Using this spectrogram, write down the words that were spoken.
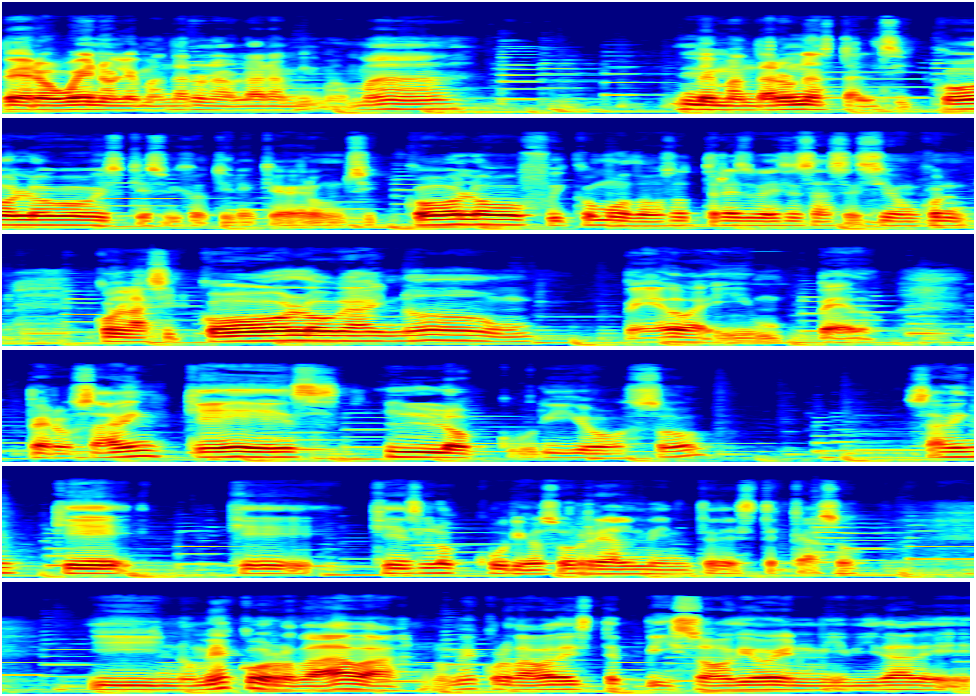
Pero bueno, le mandaron a hablar a mi mamá, me mandaron hasta el psicólogo, es que su hijo tiene que ver un psicólogo, fui como dos o tres veces a sesión con, con la psicóloga y no, un pedo ahí, un pedo. Pero ¿saben qué es lo curioso? ¿Saben qué, qué, qué es lo curioso realmente de este caso? Y no me acordaba, no me acordaba de este episodio en mi vida de,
